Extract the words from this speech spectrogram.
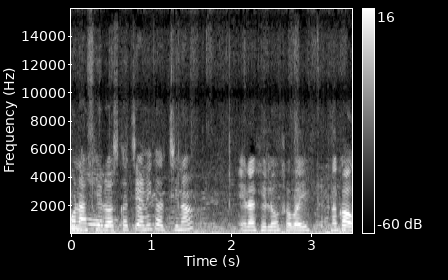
এখন আখের রস খাচ্ছি আমি খাচ্ছি না। এরা খেলো সবাই। না খাও?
